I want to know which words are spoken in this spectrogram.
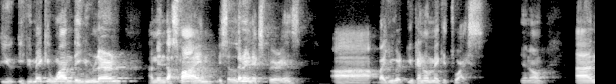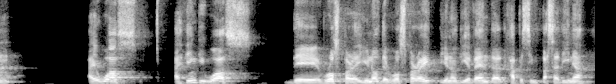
you, if you make it one, then you learn, and then that's fine. It's a learning experience, uh, but you, you cannot make it twice, you know? And I was, I think it was the Rose Parade. You know, the Rose Parade, you know, the event that happens in Pasadena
